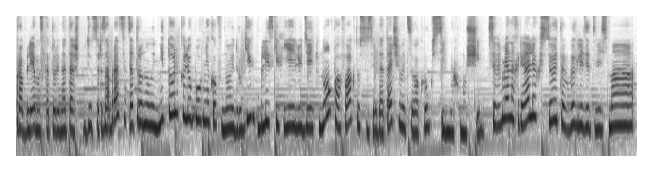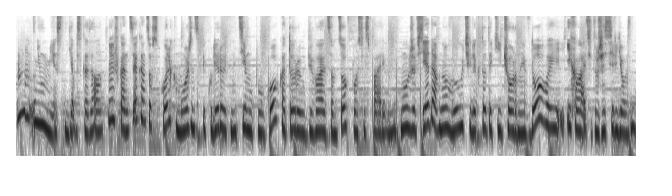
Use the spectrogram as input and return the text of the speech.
проблема, с которой Наташе придется разобраться, затронула не только любовников, но и других близких ей людей, но по факту сосредотачивается вокруг сильных сильных мужчин. В современных реалиях все это выглядит весьма неуместно, я бы сказала. Ну и в конце концов, сколько можно спекулировать на тему пауков, которые убивают самцов после спаривания. Мы уже все давно выучили, кто такие черные вдовы, и хватит уже серьезно.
